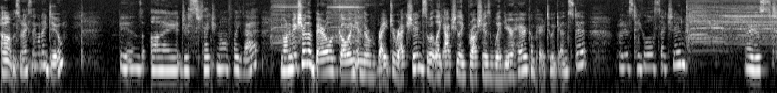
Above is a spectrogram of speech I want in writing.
Um, so next thing what I do is I just section off like that. You want to make sure the barrel is going in the right direction so it like actually like brushes with your hair compared to against it. But I just take a little section. I just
